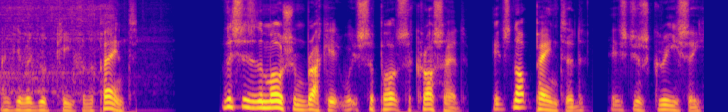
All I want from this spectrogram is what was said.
and give a good key for the paint. This is the motion bracket which supports the crosshead. It's not painted, it's just greasy,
